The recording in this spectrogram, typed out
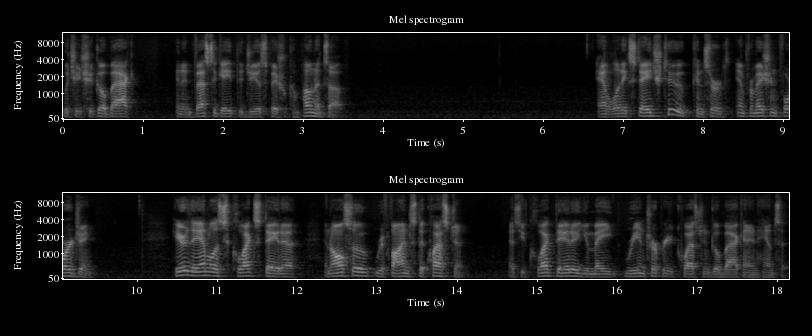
which you should go back and investigate the geospatial components of. Analytic Stage 2 concerns information foraging. Here the analyst collects data and also refines the question. As you collect data, you may reinterpret your question, go back and enhance it.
